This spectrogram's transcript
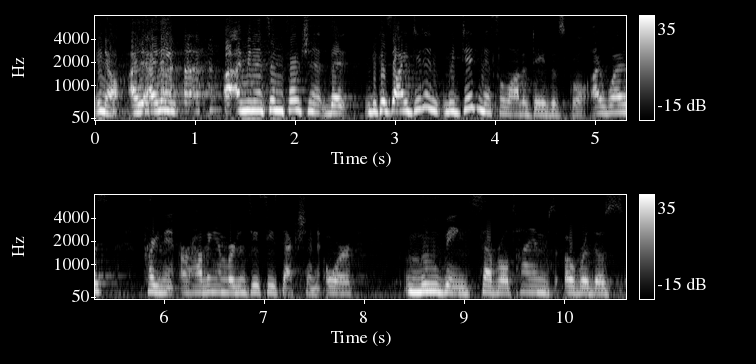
you know, I, I think, I mean, it's unfortunate that because I didn't, we did miss a lot of days of school. I was pregnant or having an emergency C-section or moving several times over those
